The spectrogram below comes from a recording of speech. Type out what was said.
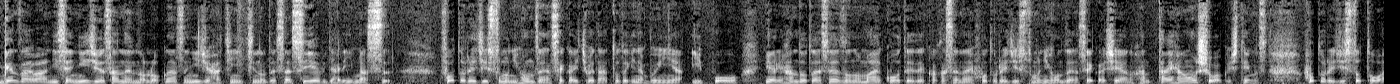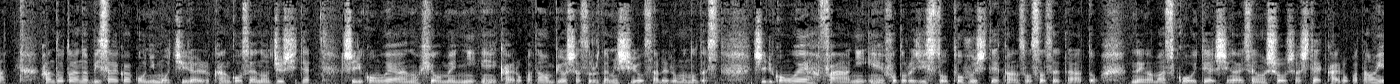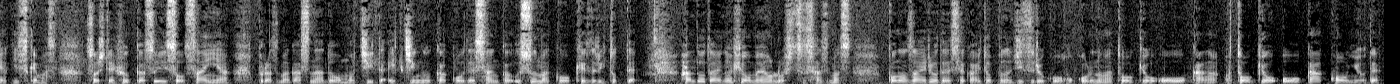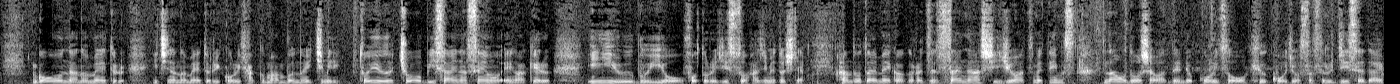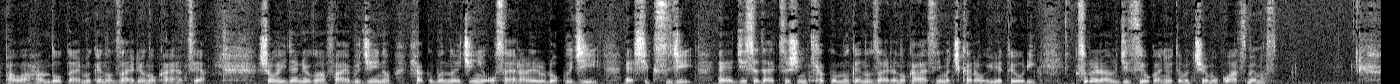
現在は2023年の6月28日のですね、水曜日であります。フォトレジストも日本勢が世界一部で圧倒的な分野。一方、やはり半導体製造の前工程で欠かせないフォトレジストも日本勢が世界シェアの大半を掌握しています。フォトレジストとは、半導体の微細加工に用いられる観光性の樹脂で、シリコンウェアの表面に回路パターンを描写するために使用されるものです。シリコンウェアファーにフォトレジストを塗布して乾燥させた後、ネガマスクを置いて紫外線を照射して回路パターンを焼き付けます。そしてフッ化水素酸やプラズマガスなどを用いたエッチング加工で酸化薄膜を削り取って半導体の表面を露出させます。この材料で世界トップの実力を誇るのが東京大岡東京大岡工業で5ナノメートル1ナノメートルイコール100万分の1ミリという超微細な線を描ける EUVO フォトレジストをはじめとして半導体メーカーから絶大な支持を集めています。なお同社は電力効率を大きく向上させる次世代パワー半導体向けの材料の開発や消費電力が 5G の100分分の1に抑えられる 6G、6G、次世代通信規格向けの材料の開発にも力を入れており、それらの実用化においても注目を集めます。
